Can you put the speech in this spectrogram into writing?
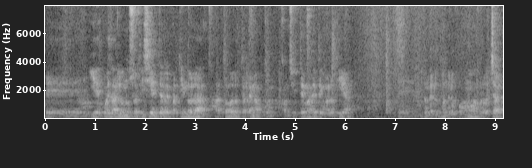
eh, y después darle un uso eficiente repartiéndola a todos los terrenos con, con sistemas de tecnología eh, donde, donde lo podamos aprovechar.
